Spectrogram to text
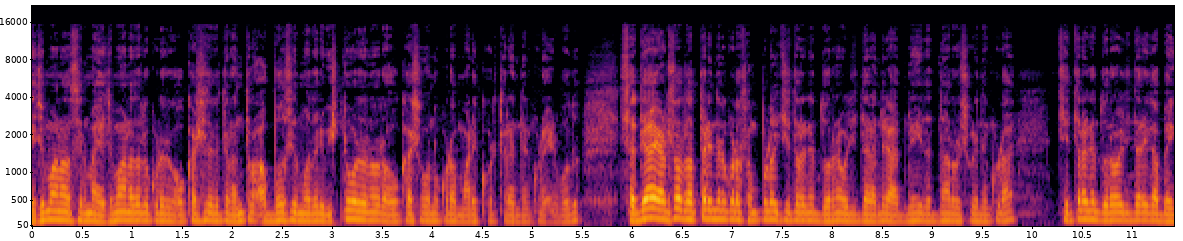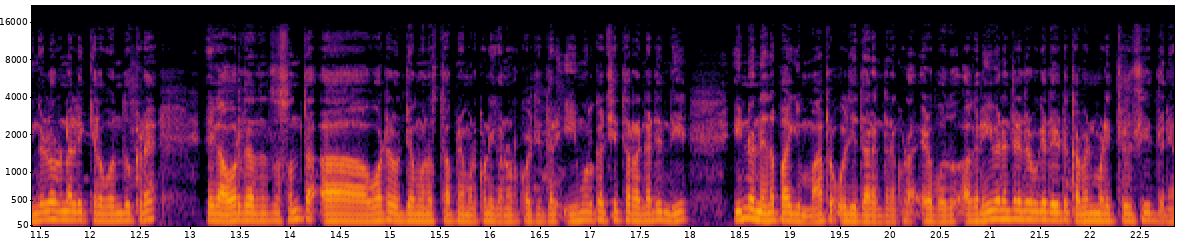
ಯಜಮಾನ ಸಿನಿಮಾ, ಯಜಮಾನದಲ್ಲೂ ಕೂಡ ಅವಕಾಶ ಸಿಗುತ್ತೆ. ನಂತರ ಹಬ್ಬ ಸಿನಿಮಾದಲ್ಲಿ ವಿಷ್ಣುವರ್ಧನ್ ಅವರ ಅವಕಾಶವನ್ನು ಕೂಡ ಮಾಡಿಕೊಡ್ತಾರೆ ಅಂತಲೇ ಕೂಡ ಹೇಳ್ಬೋದು. ಸದ್ಯ ಎರಡು ಸಾವಿರದ ಹತ್ತರಿಂದ ಕೂಡ ಸಂಪೂರ್ಣ ಚಿತ್ರರಂಗ ದೂರ ಉಳಿದಿದ್ದಾರೆ ಅಂದರೆ ಹದಿನೈದು, ಹದಿನಾರು ವರ್ಷಗಳಿಂದ ಕೂಡ ಚಿತ್ರರಂಗ ದೂರ ಉಳಿದಿದ್ದಾರೆ ಈಗ ಬೆಂಗಳೂರಿನಲ್ಲಿ ಕೆಲವೊಂದು ಕಡೆ ಈಗ ಅವರದೇ ಆದಂಥ ಸ್ವಂತ ಹೋಟೆಲ್ ಉದ್ಯಮವನ್ನು ಸ್ಥಾಪನೆ ಮಾಡ್ಕೊಂಡು ಈಗ ನೋಡ್ಕೊಳ್ತಿದ್ದಾರೆ. ಈ ಮೂಲಕ ಚಿತ್ರರಂಗದಿಂದ ಇನ್ನೂ ನೆನಪಾಗಿ ಮಾತ್ರ ಉಳಿದಿದ್ದಾರೆ ಅಂತಲೂ ಕೂಡ ಹೇಳ್ಬೋದು. ಆಗ ನೀವೇನಂತ ಇದ್ರ ಬಗ್ಗೆ ದಯವಿಟ್ಟು ಕಮೆಂಟ್ ಮಾಡಿ ತಿಳಿಸಿ. ಧನ್ಯವಾದ.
